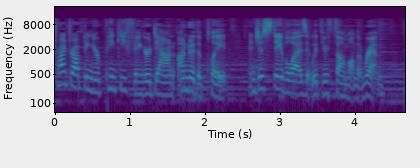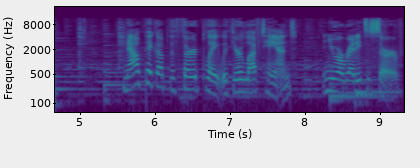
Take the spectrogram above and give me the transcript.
try dropping your pinky finger down under the plate and just stabilize it with your thumb on the rim. Now pick up the third plate with your left hand and you are ready to serve.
